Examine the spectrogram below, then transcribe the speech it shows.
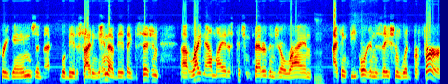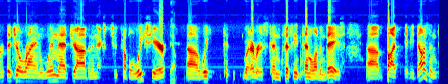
three games, and that will be a deciding game. That would be a big decision. Uh, right now, Maeda is pitching better than Joe Ryan. Mm. I think the organization would prefer that Joe Ryan win that job in the next two couple of weeks here. Yep. Uh, week, t- whatever it is, 10, 15, 10, 11 days. Uh, but if he doesn't,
